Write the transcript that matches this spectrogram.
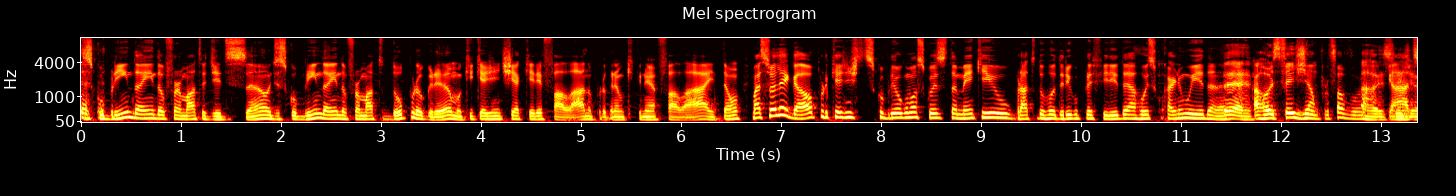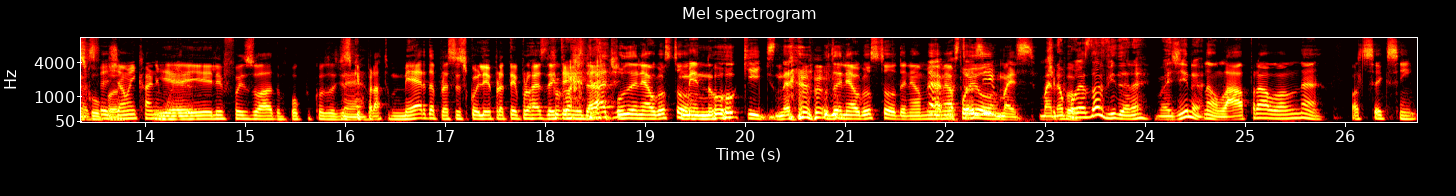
descobrindo ainda o formato de edição, descobrindo ainda o formato do programa, o que, que a gente ia querer falar no programa, o que, que não ia falar. Então, mas foi legal porque a gente descobriu algumas coisas também que o prato do Rodrigo preferido é arroz com carne moída, né? É. Arroz feijão, por favor. Arroz Ah, feijão. Desculpa. feijão e carne E moída. aí ele foi zoado um pouco por causa disso. É. Que prato merda pra se escolher pra ter pro resto da eternidade. O Daniel gostou. Menu Kids, né? O Daniel gostou, o Daniel me, É, me apoiou. mas. Mas não tipo, pro resto da vida, né? Imagina. Não, lá pra lá, né? Pode ser que sim.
